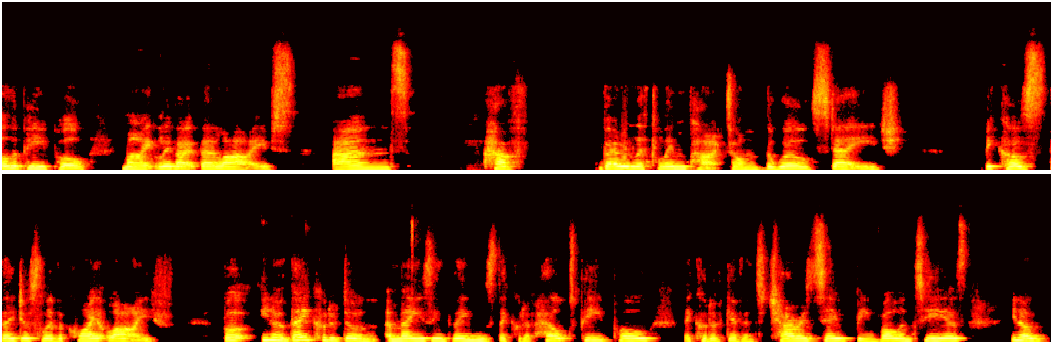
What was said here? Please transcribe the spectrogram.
Other people might live out their lives and have very little impact on the world stage because they just live a quiet life but you know they could have done amazing things they could have helped people they could have given to charity been volunteers you know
